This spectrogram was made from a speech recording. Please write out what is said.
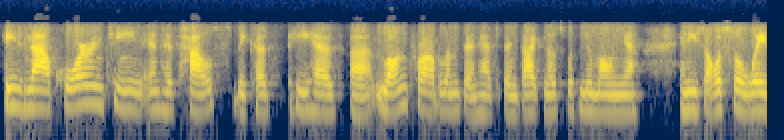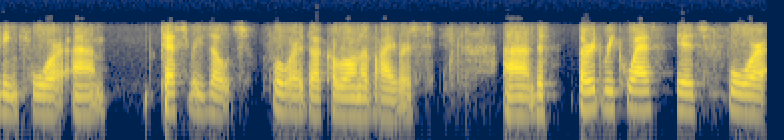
He's now quarantined in his house because he has uh, lung problems and has been diagnosed with pneumonia. And he's also waiting for um, test results for the coronavirus. Uh, the third request is for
